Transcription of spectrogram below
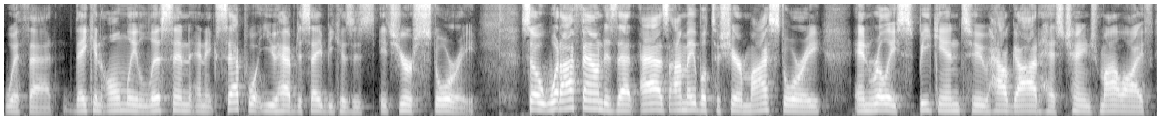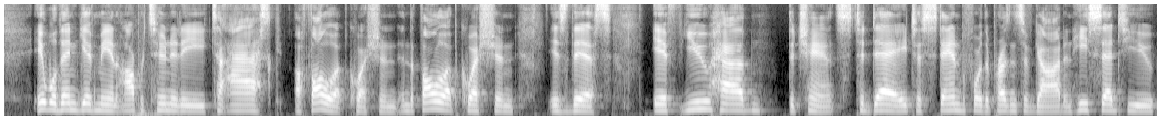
with that. They can only listen and accept what you have to say because it's it's your story. So what I found is that as I'm able to share my story and really speak into how God has changed my life, it will then give me an opportunity to ask a follow-up question. And the follow-up question is this: if you had the chance today to stand before the presence of God and he said to you,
